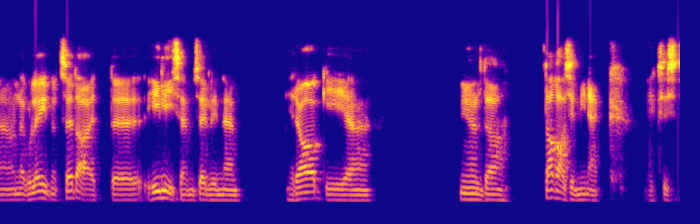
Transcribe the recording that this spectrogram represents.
äh, on nagu leidnud seda, et hilisem selline Iraagi nii-öelda tagasiminek ehk siis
